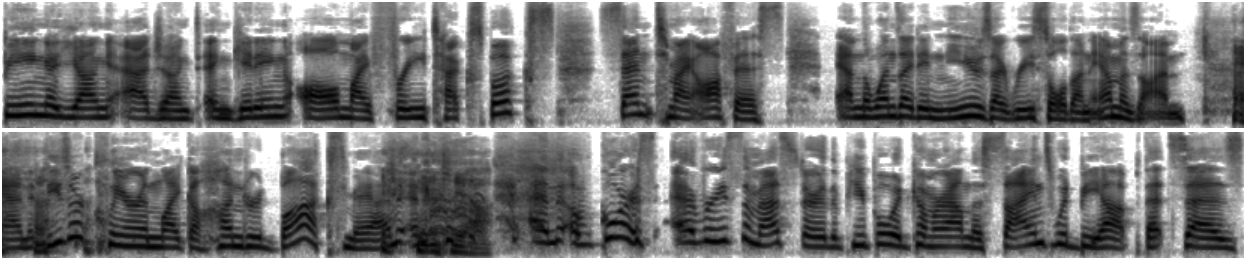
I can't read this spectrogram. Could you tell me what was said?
being a young adjunct and getting all my free textbooks sent to my office. And the ones I didn't use, I resold on Amazon. And these are clearing like a hundred bucks, man. And, yeah. and of course, every semester the people would come around, the signs would be up that says,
